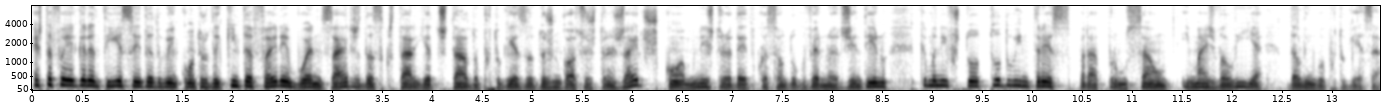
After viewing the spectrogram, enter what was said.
Esta foi a garantia saída do encontro da quinta-feira em Buenos Aires da Secretária de Estado Portuguesa dos Negócios Estrangeiros com a Ministra da Educação do Governo argentino, que manifestou todo o interesse para a promoção e mais-valia da língua portuguesa.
